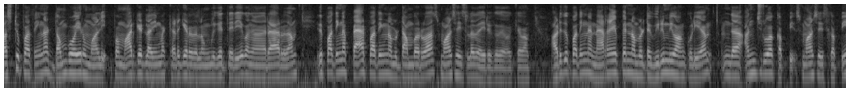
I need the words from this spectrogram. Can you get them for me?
ஃபஸ்ட்டு பார்த்தீங்கன்னா டம்போயர் மாலி. இப்போ மார்க்கெட்டில் அதிகமாக கிடைக்கிறதில்ல உங்களுக்கே தெரியும் கொஞ்சம் ரேர் தான். இது பார்த்தீங்கன்னா பேர் பார்த்தீங்கன்னா நம்மள்ட்ட ஐம்பது ரூபா ஸ்மால் சைஸில் தான் இருக்குது ஓகேவா அடுத்து பார்த்தீங்கன்னா நிறைய பேர் நம்மள்ட்ட விரும்பி வாங்கக்கூடிய இந்த அஞ்சு ரூபா கப்பி ஸ்மால் சைஸ் கப்பி.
